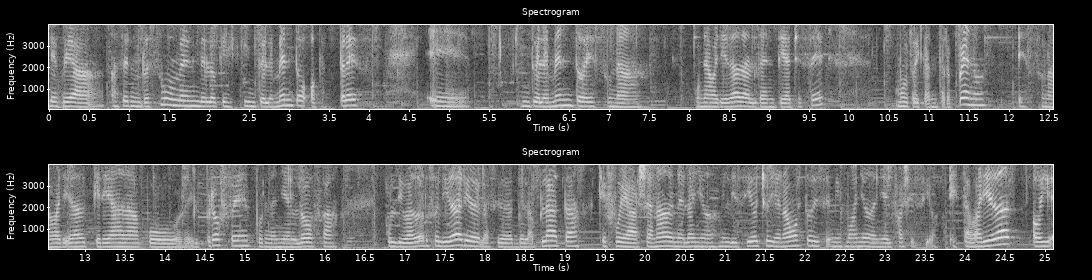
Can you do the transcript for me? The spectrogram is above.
les voy a hacer un resumen de lo que es quinto elemento o CAT3. Eh, quinto elemento es una, una variedad alta en THC, muy rica en terpenos. Es una variedad creada por el profe, por Daniel Loza, cultivador solidario de la ciudad de La Plata, que fue allanado en el año 2018 y en agosto de ese mismo año Daniel falleció. Esta variedad, hoy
